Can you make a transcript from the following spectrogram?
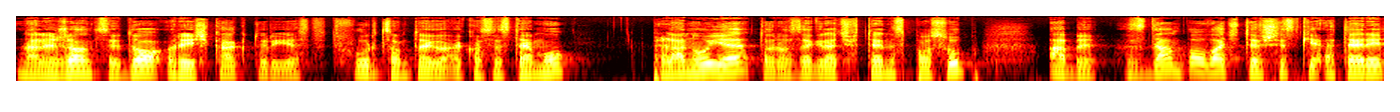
należący do Ryśka, który jest twórcą tego ekosystemu, planuje to rozegrać w ten sposób, aby zdampować te wszystkie etery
